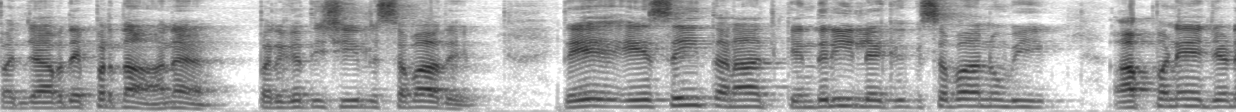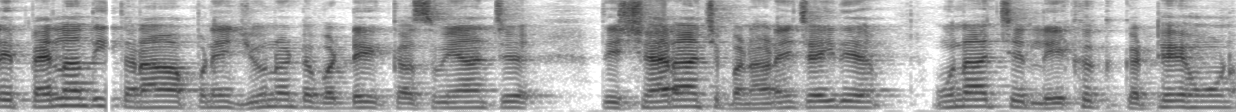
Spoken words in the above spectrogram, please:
ਪੰਜਾਬ ਦੇ ਪ੍ਰਧਾਨ ਹੈ ਪ੍ਰਗਤੀਸ਼ੀਲ ਸਭਾ ਦੇ। ਤੇ ਇਸੇ ਹੀ ਤਰ੍ਹਾਂ ਕੇਂਦਰੀ ਲੇਖਕ ਸਭਾ ਨੂੰ ਵੀ ਆਪਣੇ ਜਿਹੜੇ ਪਹਿਲਾਂ ਦੀ ਤਰ੍ਹਾਂ ਆਪਣੇ ਯੂਨਿਟ ਵੱਡੇ ਕਸਬਿਆਂ 'ਚ ਤੇ ਸ਼ਹਿਰਾਂ 'ਚ ਬਣਾਉਣੇ ਚਾਹੀਦੇ ਆ, ਉਹਨਾਂ 'ਚ ਲੇਖਕ ਇਕੱਠੇ ਹੋਣ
